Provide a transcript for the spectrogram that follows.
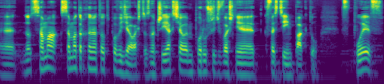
E, no sama, sama trochę na to odpowiedziałaś. To znaczy, ja chciałem poruszyć właśnie kwestię impaktu. Wpływ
